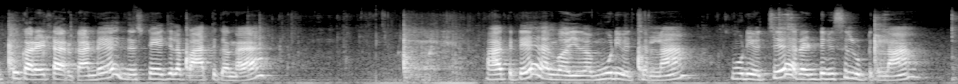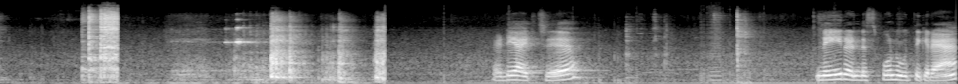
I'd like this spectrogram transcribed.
உப்பு கரெக்டாக இருக்காண்டு. இந்த ஸ்டேஜில் பார்த்துக்கோங்க பார்த்துட்டு நம்ம இதை மூடி வச்சிடலாம் மூடி வச்சு ரெண்டு விசில் விட்டுக்கலாம். ரெடி ஆயிடுச்சு. நெய் ரெண்டு ஸ்பூன் ஊற்றிக்கிறேன்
